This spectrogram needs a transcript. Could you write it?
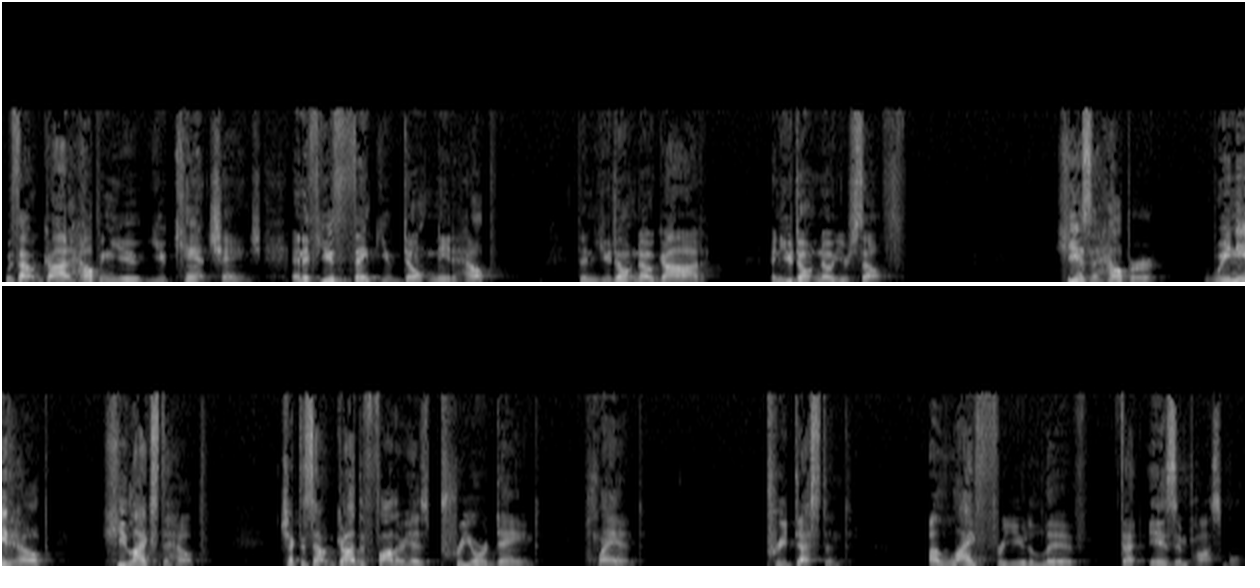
Without God helping you, you can't change. And if you think you don't need help, then you don't know God and you don't know yourself. He is a helper. We need help. He likes to help. Check this out God the Father has preordained, planned, predestined a life for you to live that is impossible.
